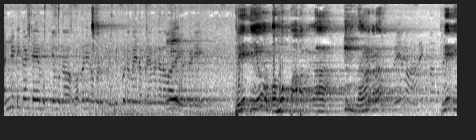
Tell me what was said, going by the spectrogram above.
అన్నిటికంటే ముఖ్యముగా ఒకరినొకడు మిక్కుటమైన ప్రేమ గలవారై ఉండుడి ಪ್ರೀತಿಯು ಬಹು ಪಾಪ ಆ, ನೋಡ್ಕೊಳ ప్రేమ అనేక పాప- ಪ್ರೀತಿ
